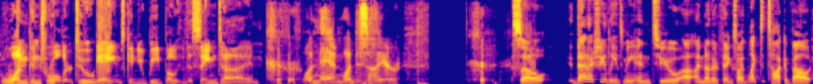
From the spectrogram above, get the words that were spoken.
One controller, two games. Can you beat both at the same time? One man, one desire. So that actually leads me into uh, another thing. So I'd like to talk about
